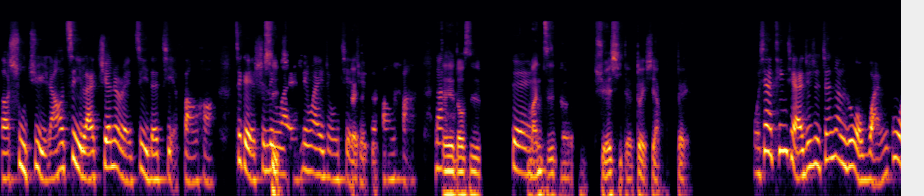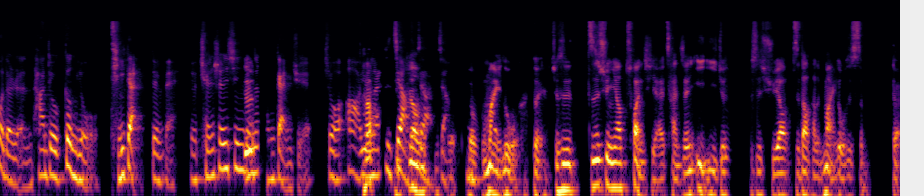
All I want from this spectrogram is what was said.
呃，数据，然后自己来 generate 自己的解方哈，这个也是另外是另外一种解决的方法。那这些都是对蛮值得学习的对象。对，对我现在听起来就是真正如果玩过的人，他就更有体感，对不对？有全身心的那种感觉，说啊，原来是这样这样这样，有脉络。对，就是资讯要串起来产生意义，就是需要知道它的脉络是什么。对。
